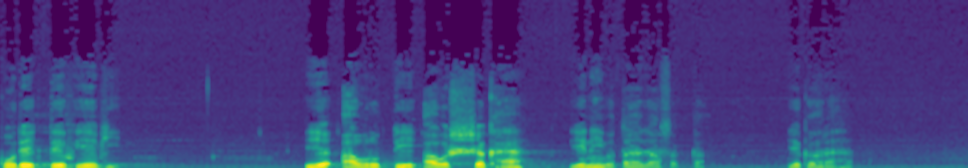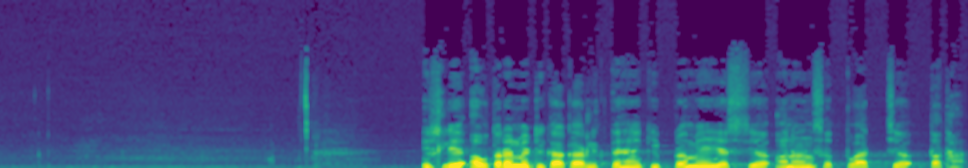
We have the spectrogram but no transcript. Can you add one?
को देखते हुए भी ये आवृत्ति आवश्यक है ये नहीं बताया जा सकता। ये कह रहे हैं। इसलिए अवतरण में टीकाकार लिखते हैं कि प्रमेयस्य अनंसत्वाच तथा।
